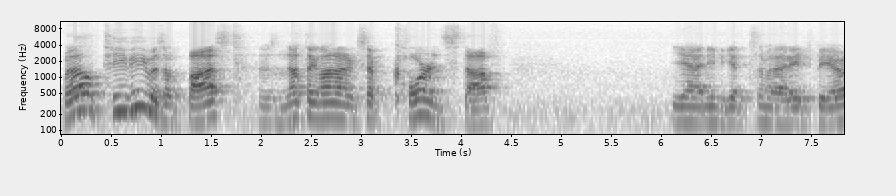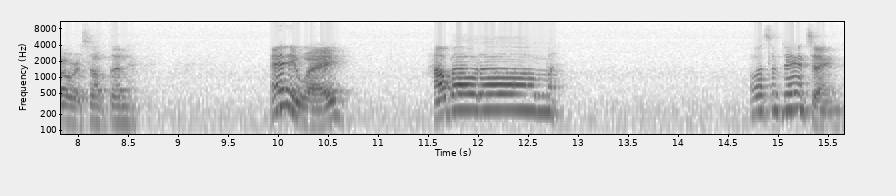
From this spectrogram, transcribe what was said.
Well, TV was a bust. There's nothing on it except corn stuff. Yeah, I need to get some of that HBO or something. Anyway, how about, um, how about some dancing?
